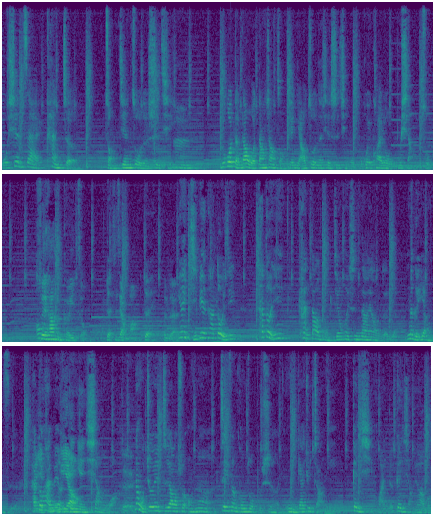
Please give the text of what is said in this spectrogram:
我现在看着总监做的事情，如果等到我当上总监，你要做那些事情，我不会快乐，我不想做。”所以他很可以走，对，是这样吗？对，对不对？因为即便他都已经，他都已经看到总监会是那样的人，那个样子。他都还没有一点点向往，对，那我就会知道说，哦，那这份工作不适合你，你应该去找你更喜欢的、更想要的工作，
